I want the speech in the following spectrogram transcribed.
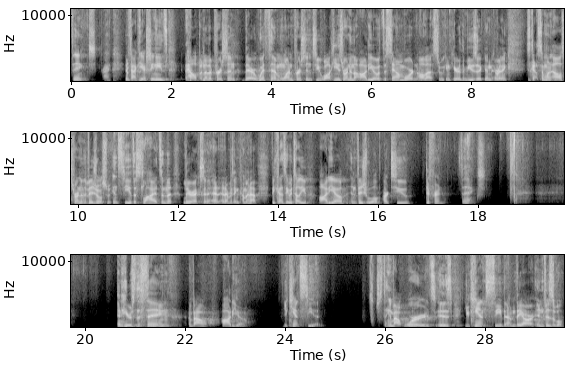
things. Right? In fact, he actually needs help, another person there with him, one person to, while he's running the audio with the soundboard and all that so we can hear the music and everything, he's got someone else running the visual so we can see the slides and the lyrics and, and, and everything coming up. Because he would tell you audio and visual are two different things. And here's the thing about audio you can't see it. Just thing about words is you can't see them, they are invisible.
